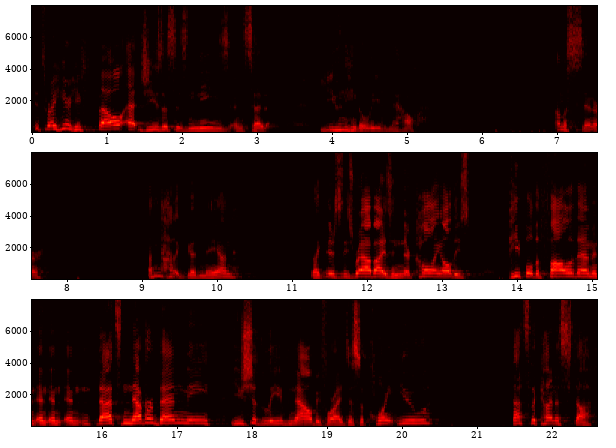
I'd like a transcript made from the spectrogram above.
It's right here. He fell at Jesus' knees and said, You need to leave now. I'm a sinner. I'm not a good man. Like, there's these rabbis, and they're calling all these people to follow them, and, and, and, and that's never been me. You should leave now before I disappoint you. That's the kind of stuff.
